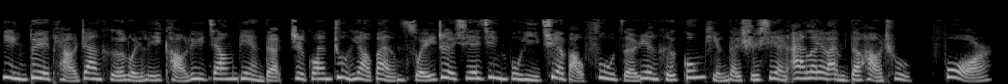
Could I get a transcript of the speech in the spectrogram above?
应对挑战和伦理考虑将变得至关重要。伴随这些进步，以确保负责任和公平的实现 LLM 的好处。Four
